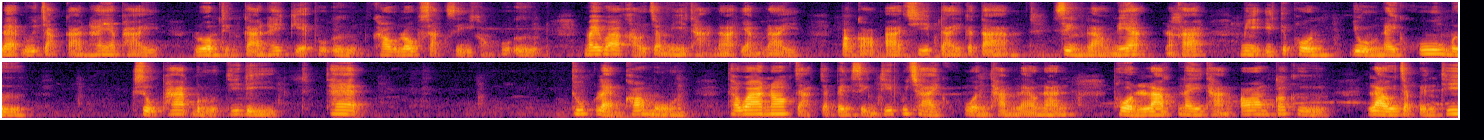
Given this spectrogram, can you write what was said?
และรู้จักการให้อภัย รวมถึงการให้เกียรติผู้อื่น เคารพศักดิ์ศรีของผู้อื่น ไม่ว่าเขาจะมีฐานะอย่างไร ประกอบอาชีพใดก็ตาม สิ่งเหล่านี้นะคะ มีอิทธิพลอยู่ในคู่มือ สุภาพบุรุษที่ดี แทบทุกแหล่งข้อมูล ทว่านอกจากจะเป็นสิ่งที่ผู้ชายควรทำแล้วนั้น ผลลัพธ์ในทางอ้อมก็คือ เราจะเป็นที่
